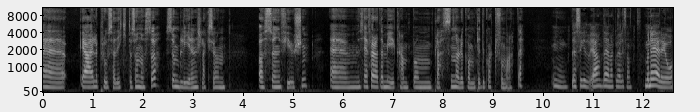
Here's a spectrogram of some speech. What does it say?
eh, ja, eller prosadikt og sånn også, som blir en slags sånn også en fusion. Um, så jeg føler at det er mye kamp om plassen når det kommer til det kortformatet. Mm, det er sikkert, ja, det er nok veldig sant. Men det er det jo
